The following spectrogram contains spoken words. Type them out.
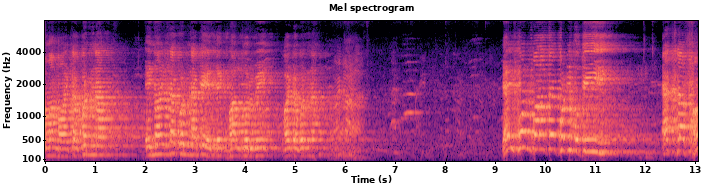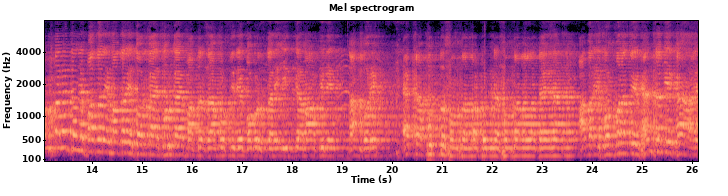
আমার নয়টা কন্যা। এই নয়টা কন্যাকে দেখভাল করবে কয়টা কন্যা? এই কোন পাড়াতে কোটিপতি, একটা সন্তানের জন্য বাজারে মাজারে, দরগায় দুর্গায় মাদ্রাসা, মসজিদে, কবরস্থানে ঈদগাহ মাহফিলে দান করে। একটা পুত্র সন্তান বা কন্যা সন্তান আল্লাহ দেয় না। আবার এই বন পাড়াতে ভ্যান চালিয়ে খায়,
